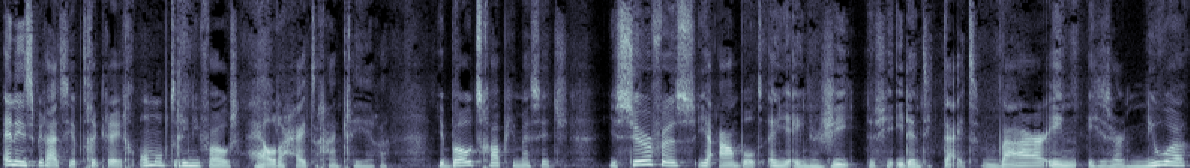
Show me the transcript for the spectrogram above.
en inspiratie hebt gekregen om op drie niveaus helderheid te gaan creëren. Je boodschap, je message, je service, je aanbod en je energie. Dus je identiteit. Waarin is er nieuwe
